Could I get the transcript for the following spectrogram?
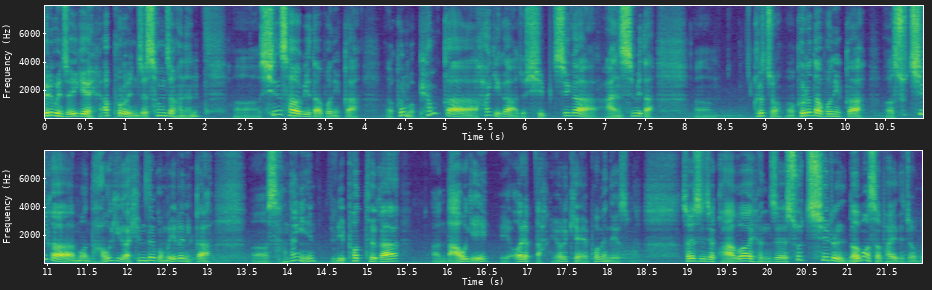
그리고 이제 이게 앞으로 이제 성장하는 어, 신사업이다 보니까 어, 그걸 뭐 평가하기가 아주 쉽지가 않습니다. 어, 그렇죠. 어, 그러다 보니까 어, 수치가 뭐 나오기가 힘들고 뭐 이러니까 어, 상당히 리포트가 어, 나오기 어렵다. 이렇게 보면 되겠습니다. 그래서 이제 과거와 현재 수치를 넘어서 봐야 되죠.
